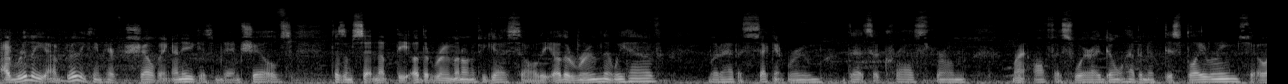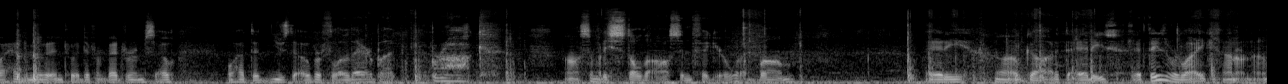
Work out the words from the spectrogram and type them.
I really, I really came here for shelving. I need to get some damn shelves because I'm setting up the other room. I don't know if you guys saw the other room that we have, but I have a second room that's across from my office where I don't have enough display room. So I had to move it into a different bedroom. So we'll have to use the overflow there. But Brock, oh, somebody stole the Austin figure. What a bum. Eddie, oh God, at the Eddies. If these were like, I don't know,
